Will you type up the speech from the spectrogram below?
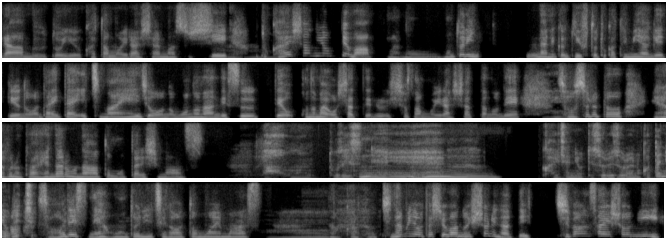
選ぶという方もいらっしゃいますし、あと会社によっては、あの、本当に何かギフトとか手土産っていうのは大体1万円以上のものなんですって、この前おっしゃってる秘書さんもいらっしゃったので、そうすると選ぶの大変だろうなと思ったりします。いや、本当ですね。うん会社によってそれぞれの方によってあ違う。そうですね。本当に違うと思います。うんなんかあの、ちなみに私はあの、秘書になって一番最初に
